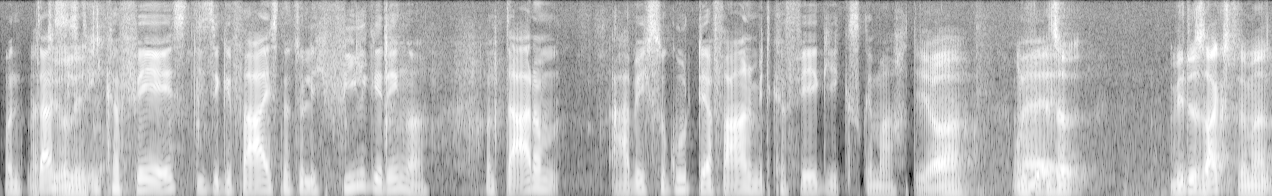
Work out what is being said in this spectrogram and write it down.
Und das ist Natürlich. in Cafés, diese Gefahr ist natürlich viel geringer. Und darum habe ich so gute Erfahrungen mit Café-Gigs gemacht. Ja, und Weil- also, wie du sagst, wenn man,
